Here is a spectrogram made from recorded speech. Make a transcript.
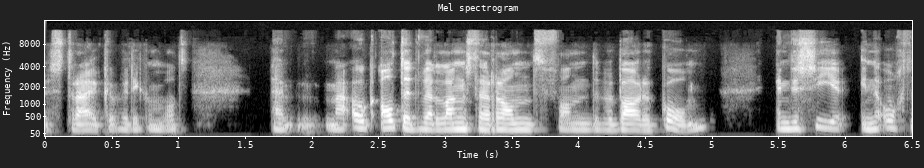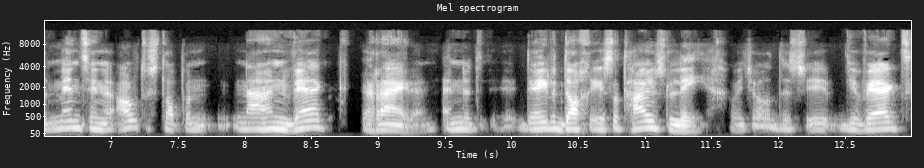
struiken, weet ik om wat. Um, maar ook altijd wel langs de rand van de bebouwde kom. En dus zie je in de ochtend mensen in een auto stappen naar hun werk rijden. En het, de hele dag is dat huis leeg. Weet je wel? Dus je, je werkt,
